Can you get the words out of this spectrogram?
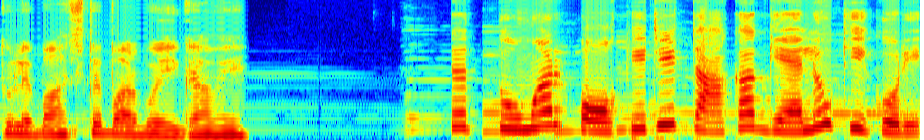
তুলে বাঁচতে পারব এই গ্রামে। তোমার পকেটে টাকা গেল কি করে?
